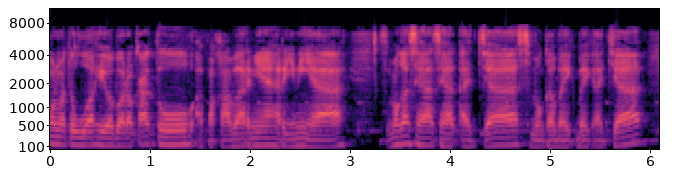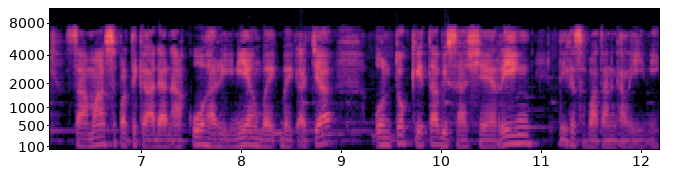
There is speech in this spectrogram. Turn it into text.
warahmatullahi wabarakatuh. Apa kabarnya hari ini ya? Semoga sehat-sehat aja, semoga baik-baik aja. Sama seperti keadaan aku hari ini yang baik-baik aja untuk kita bisa sharing di kesempatan kali ini.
